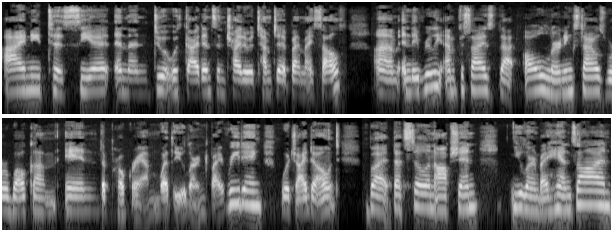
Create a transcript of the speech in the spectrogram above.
I need to see it and then do it with guidance and try to attempt it by myself. Um, and they really emphasized that all learning styles were welcome in the program, whether you learned by reading, which I don't, but that's still an option. You learn by hands on.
